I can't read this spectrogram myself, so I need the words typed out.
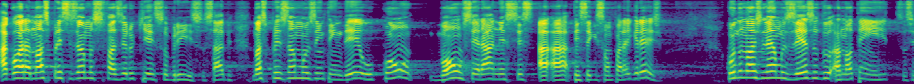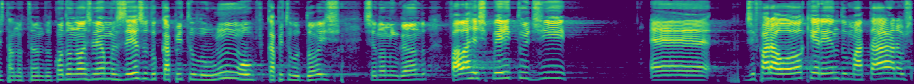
Agora, nós precisamos fazer o que sobre isso, sabe? Nós precisamos entender o quão bom será a perseguição para a igreja. Quando nós lemos Êxodo, anotem aí, se você está anotando, quando nós lemos Êxodo capítulo 1 ou capítulo 2, se eu não me engano, fala a respeito de, é, de Faraó querendo matar os,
